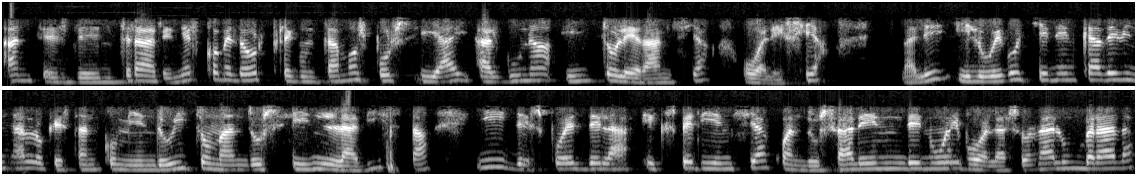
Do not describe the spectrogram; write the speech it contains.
antes de entrar en el comedor, preguntamos por si hay alguna intolerancia o alergia, ¿vale? Y luego tienen que adivinar lo que están comiendo y tomando sin la vista y después de la experiencia, cuando salen de nuevo a la zona alumbrada,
